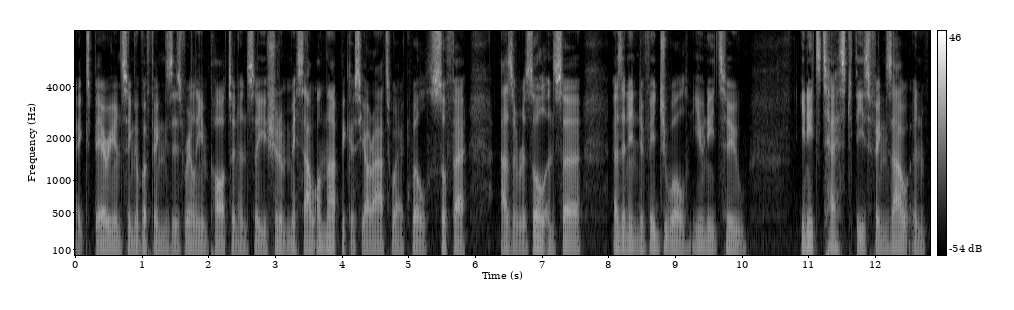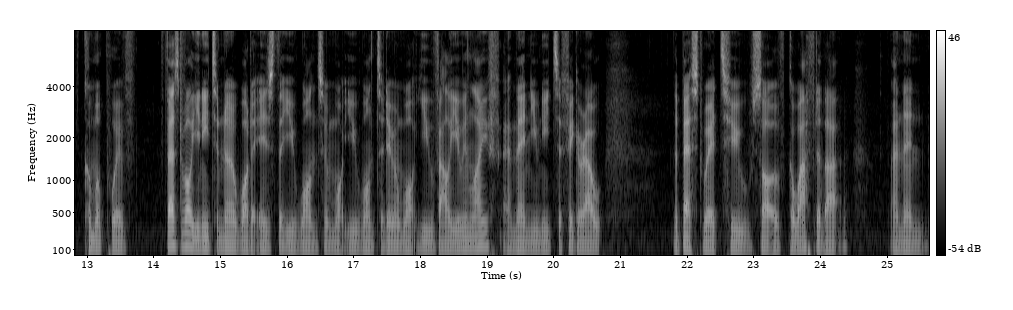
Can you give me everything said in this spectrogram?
experiencing other things is really important, and so you shouldn't miss out on that because your artwork will suffer as a result. And so, as an individual, you need to you need to test these things out and come up with first of all you need to know what it is that you want and what you want to do and what you value in life. And then you need to figure out the best way to sort of go after that and then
